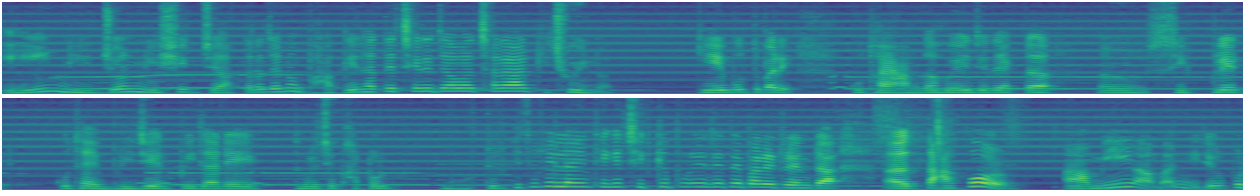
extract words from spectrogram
এই নির্জন নিশিক যাত্রা যেন ভাগের হাতে ছেড়ে যাওয়া ছাড়া আর কিছুই নয়। কে বলতে পারে, কোথায় আলগা হয়ে যেতে একটা সিপ্লেট কোথায় ব্রিজের পিলারে ধরেছে ফাটল? মুহূর্তের ভিতরে লাইন থেকে ছিটকে পড়ে যেতে পারে ট্রেনটা। তারপর আমি আমার নিজের উপর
